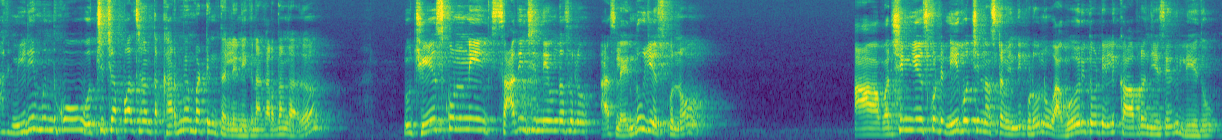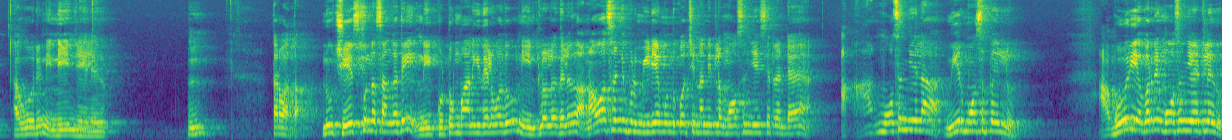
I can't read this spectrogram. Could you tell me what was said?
అది మీడియం ముందుకు వచ్చి చెప్పాల్సినంత కర్మేం పట్టింది తల్లి నీకు? నాకు అర్థం కాదు. నువ్వు చేసుకుని సాధించింది ఏముంది అసలు? అసలు ఎందుకు చేసుకున్నావు? ఆ వర్షిని చేసుకుంటే నీకు వచ్చిన నష్టం ఏంది? ఇప్పుడు నువ్వు అఘోరితోటి వెళ్ళి కాపురం చేసేది లేదు. అఘోరి నిన్నేం చేయలేదు. తర్వాత నువ్వు చేసుకున్న సంగతి నీ కుటుంబానికి తెలియదు నీ ఇంట్లో తెలియదు అనవసరంగా ఇప్పుడు మీడియా ముందుకు వచ్చి నన్ను ఇట్లా మోసం చేశారంటే మోసం చేయలా. మీరు మోసపోయిల్లు అఘోరి ఎవరిని మోసం చేయట్లేదు.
